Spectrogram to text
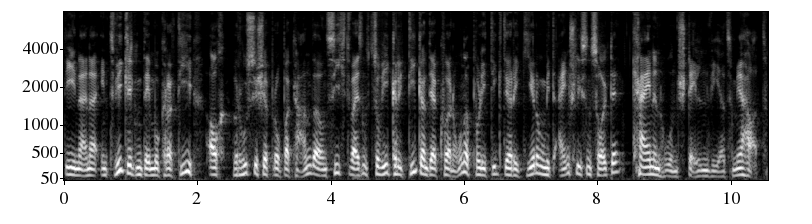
die in einer entwickelten Demokratie auch russische Propaganda und Sichtweisen sowie Kritik an der Corona-Politik der Regierung mit einschließen sollte, keinen hohen Stellenwert mehr hat.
